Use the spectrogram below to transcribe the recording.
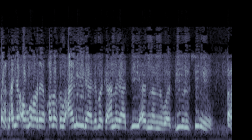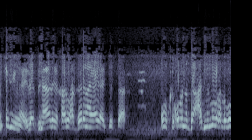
Taas ayaa ugu horreeya qodobka waxaa la yidhaahda marka annaga haddii aanan waa biyolasiinayn waan tegayna ilaa bini aadamka qaar wax garanaya ayaa jirta qofka qofna daacadnimada lagu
